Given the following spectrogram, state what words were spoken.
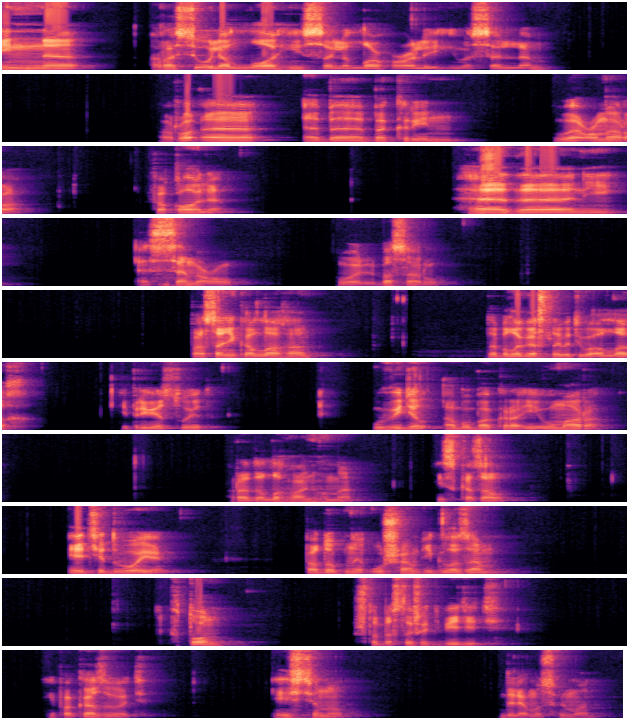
إن رسول الله صلى الله عليه وسلم رأى أبا بكر وعمر فقال هذان السمع والبصر Посланник Аллаха, да благословит его Аллах и приветствует, увидел Абу Бакра и Умара, радаллаху анхума, и сказал, «Эти двое подобны ушам и глазам в том, чтобы слышать, видеть и показывать истину для мусульман».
